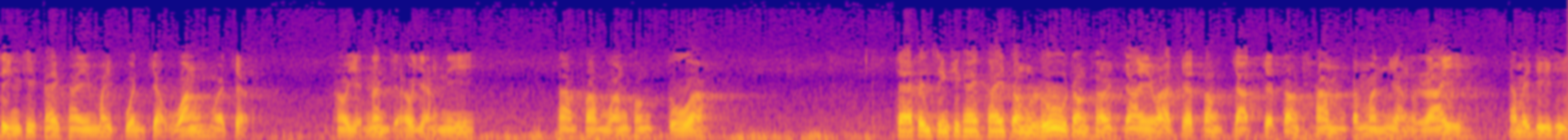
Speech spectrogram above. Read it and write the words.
สิ่งที่ใครๆไม่ควรจะหวังว่าจะ เอาอย่างนั้นจะเอาอย่างนี้ตามความหวังของตัว แต่เป็นสิ่งที่ใครๆต้องรู้ต้องเข้าใจว่าจะต้องจัดจะต้องทำกับมันอย่างไร ถ้าไม่ดีที่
